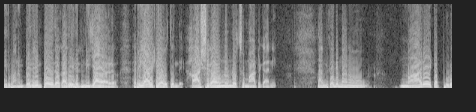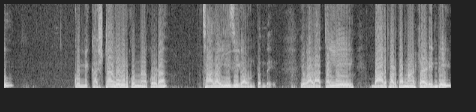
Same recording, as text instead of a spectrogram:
ఇది మనం బెదిరింపు ఏదో కాదు ఇది నిజా రియాలిటీ అవుతుంది. హార్ష్గా ఉండుండొచ్చు మాట కానీ అందుకని మనం మారేటప్పుడు కొన్ని కష్టాలు ఎదుర్కొన్నా కూడా చాలా ఈజీగా ఉంటుంది. ఇవాళ ఆ తల్లి బాధపడతా మాట్లాడింది.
